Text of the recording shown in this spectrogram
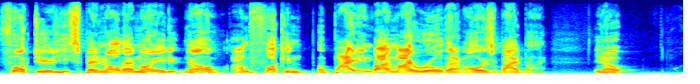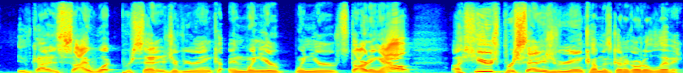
"Fuck, dude, he's spending all that money." Dude, no, I'm fucking abiding by my rule that I've always abide by. You know, you've got to decide what percentage of your income, and when you're when you're starting out, a huge percentage of your income is going to go to living.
